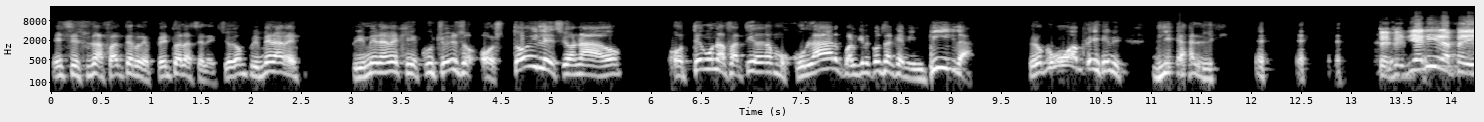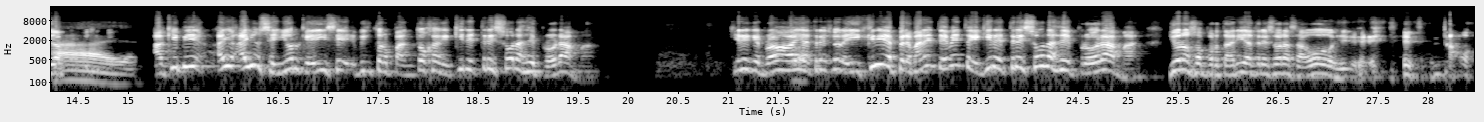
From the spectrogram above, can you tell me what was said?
Esa es una falta de respeto a la selección. Primera vez, primera vez que escucho eso. O estoy lesionado, o tengo una fatiga muscular, cualquier cosa que me impida. Pero ¿cómo va a pedir día libre? Pepe, Día libre ha pedido. Ay, Aquí pide- hay, hay un señor que dice, Víctor Pantoja, que quiere tres horas de programa. Quiere que el programa vaya tres horas. Y escribe permanentemente que quiere tres horas de programa. Yo no soportaría tres horas y sentado.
